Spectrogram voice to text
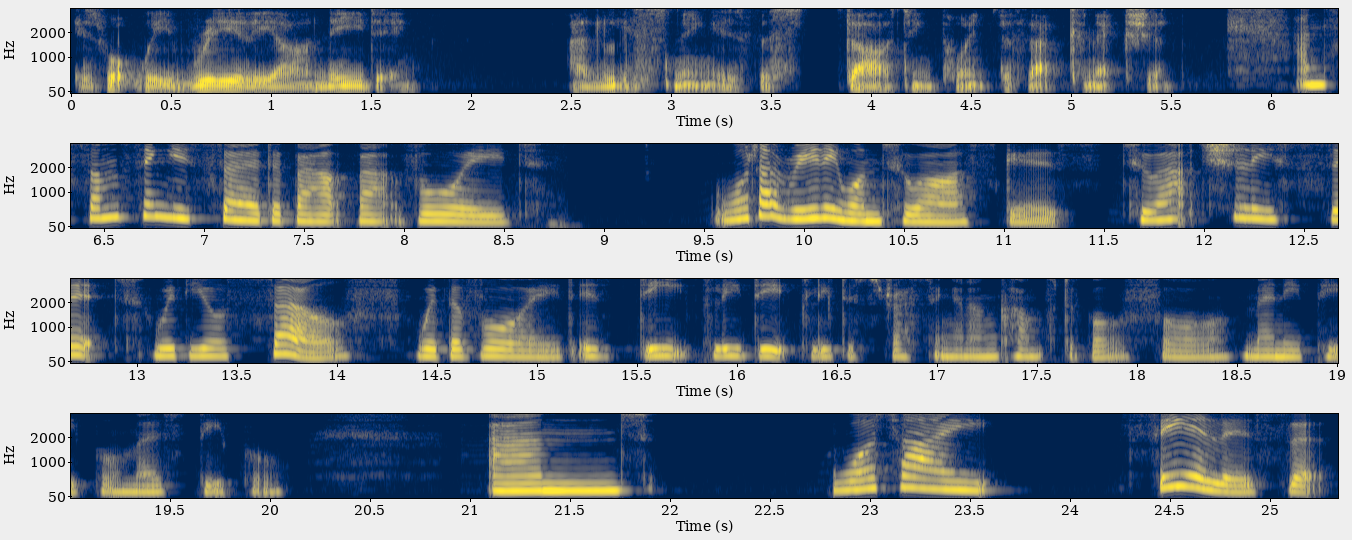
is what we really are needing, and listening is the starting point of that connection. And something you said about that void what I really want to ask is to actually sit with yourself with a void is deeply, deeply distressing and uncomfortable for many people, most people. And what I feel is that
